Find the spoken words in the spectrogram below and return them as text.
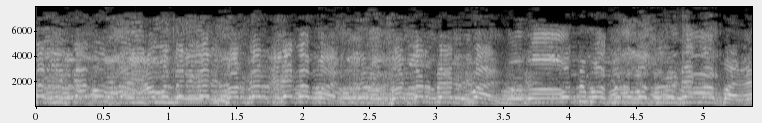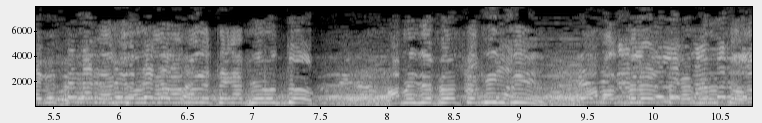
গাড়ি থেকে সরকার টাকা পায়। আমাদের টাকা ফেরত দেব আমি যে প্লেটটা কিনছি আমার প্লেট টাকা ফেরত দেব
